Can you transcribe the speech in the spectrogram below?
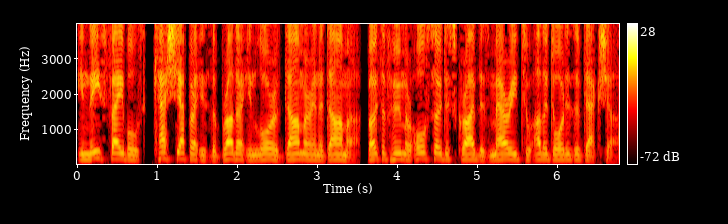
In these fables, Kashyapa is the brother-in-law of Dharma and Adharma, both of whom are also described as married to other daughters of Daksha.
